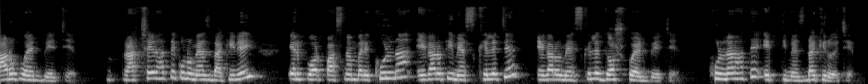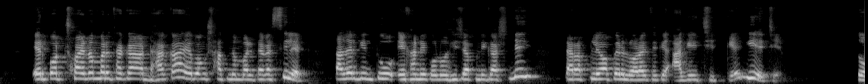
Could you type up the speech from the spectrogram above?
বারো পয়েন্ট পেয়েছে। রাজশাহীর হাতে কোনো ম্যাচ বাকি নেই। এরপর পাঁচ নম্বরে খুলনা, এগারোটি ম্যাচ খেলেছে, এগারো ম্যাচ খেলে দশ পয়েন্ট পেয়েছে। খুলনার হাতে একটি ম্যাচ বাকি রয়েছে। এরপর ছয় নম্বরে থাকা ঢাকা এবং সাত নম্বরে থাকা সিলেট। তাদের কিন্তু এখানে কোনো হিসাব নিকাশ নেই। তারা প্লে অফের লড়াই থেকে আগেই ছিটকে গিয়েছে। তো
